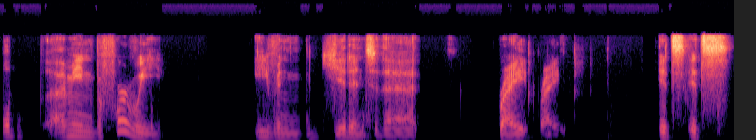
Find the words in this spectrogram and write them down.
Well, I mean, before we even get into that, right? Right. It's it's.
